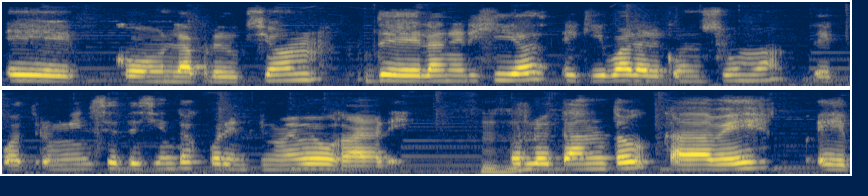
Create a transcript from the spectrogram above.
eh, con la producción de la energía equivale al consumo de 4.749 hogares. Por lo tanto, cada vez eh,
